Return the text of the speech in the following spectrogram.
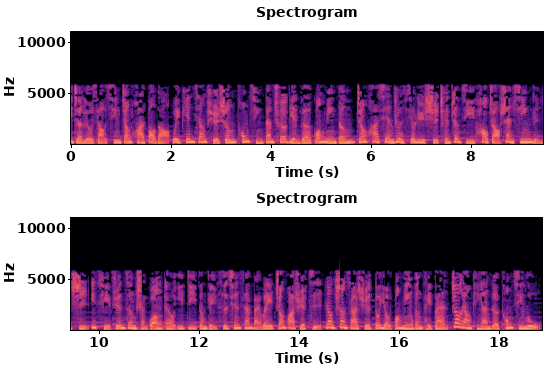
记者刘小新彰化报道，为偏乡学生通勤单车点个光明灯，彰化县热血律师陈正吉号召善心人士一起捐赠闪光 LED 灯给四千三百位彰化学子，让上下学都有光明灯陪伴，照亮平安的通勤路。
